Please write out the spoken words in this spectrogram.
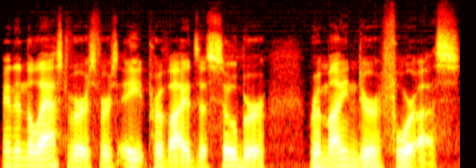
And then the last verse, verse 8, provides a sober reminder for us.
